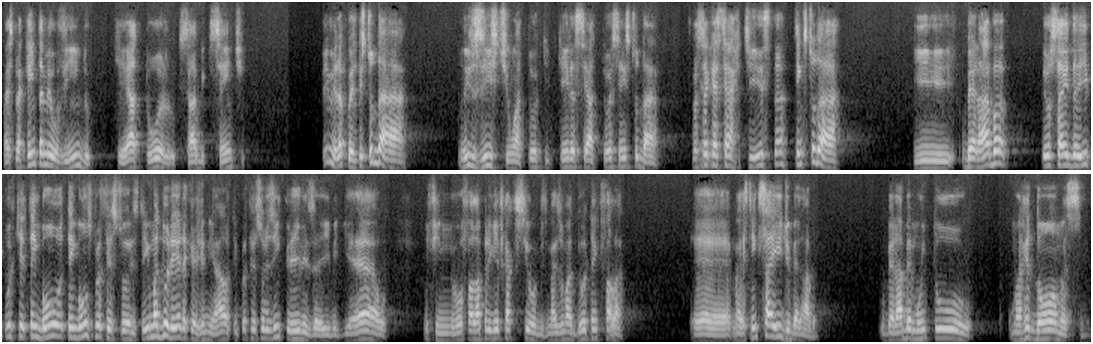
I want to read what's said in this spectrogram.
Mas para quem está me ouvindo, que é ator, que sabe, que sente, primeira coisa é estudar. Não existe um ator que queira ser ator sem estudar. Se você é. quer ser artista, tem que estudar. E o Beraba, eu saí daí porque tem, bom, tem bons professores. Tem o Madureira, que é genial, tem professores incríveis aí, Miguel. Enfim, não vou falar para ninguém ficar com ciúmes, mas o Maduro tem que falar. É, mas tem que sair de Uberaba. Uberaba é muito uma redoma, assim.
